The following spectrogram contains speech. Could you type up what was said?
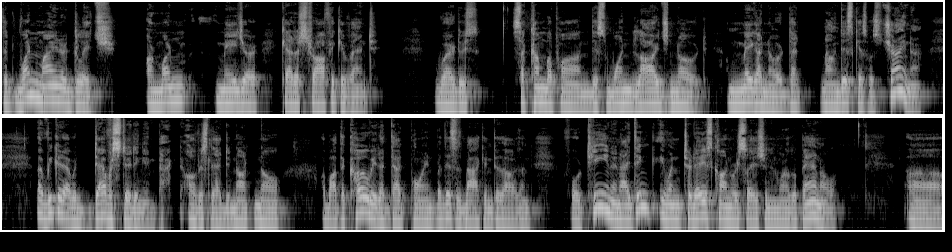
that one minor glitch or one major catastrophic event were to succumb upon this one large node, a mega node that now in this case was China, that we could have a devastating impact. Obviously, I did not know about the COVID at that point, but this is back in 2014. And I think even today's conversation in one of the panel, uh,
